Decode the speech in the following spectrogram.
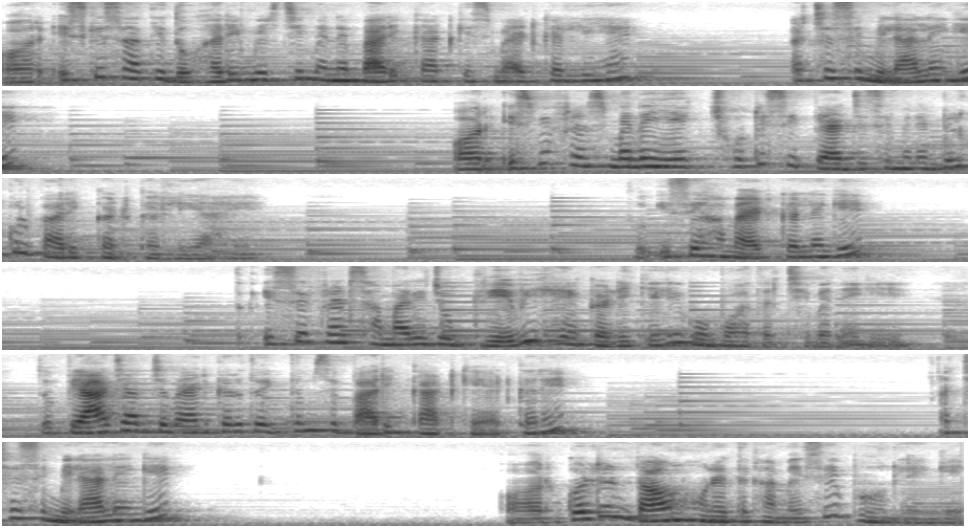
और इसके साथ ही दो हरी मिर्ची मैंने बारीक काट के इसमें ऐड कर ली हैं। अच्छे से मिला लेंगे। और इसमें फ्रेंड्स मैंने ये एक छोटी सी प्याज जिसे मैंने बिल्कुल बारीक कट कर लिया है तो इसे हम ऐड कर लेंगे। तो इससे फ्रेंड्स हमारी जो ग्रेवी है कड़ी के लिए वो बहुत अच्छी बनेगी। तो प्याज आप जब ऐड करें तो एकदम से बारीक काट के ऐड करें। अच्छे से मिला लेंगे और गोल्डन ब्राउन होने तक हम इसे भून लेंगे।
